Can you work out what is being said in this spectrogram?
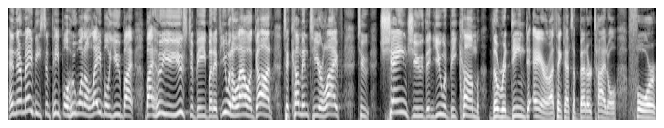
and there may be some people who want to label you by, by who you used to be, but if you would allow a God to come into your life to change you, then you would become the redeemed heir. I think that's a better title for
